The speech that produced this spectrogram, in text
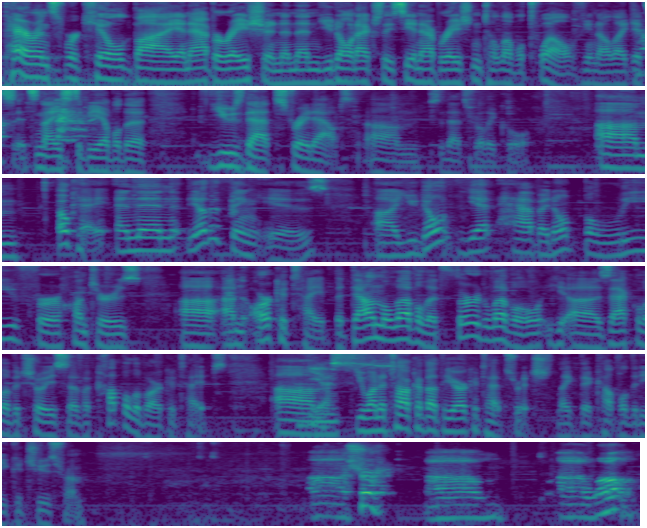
parents were killed by an aberration and then you don't actually see an aberration till level 12 you know like it's it's nice to be able to use that straight out um, so that's really cool um, okay and then the other thing is uh, you don't yet have i don't believe for hunters uh, an archetype but down the level at third level uh, zach will have a choice of a couple of archetypes um, Yes. do you want to talk about the archetypes rich like the couple that he could choose from Uh, sure. Um, uh, well,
